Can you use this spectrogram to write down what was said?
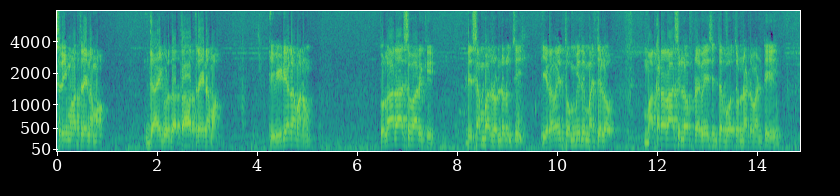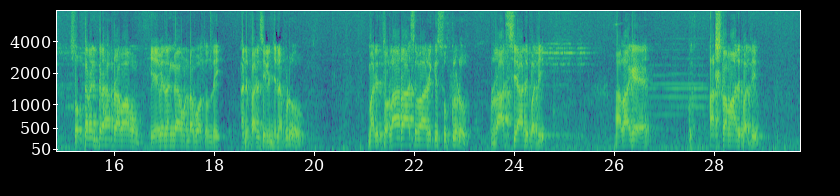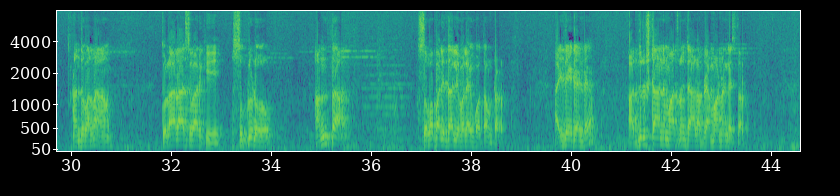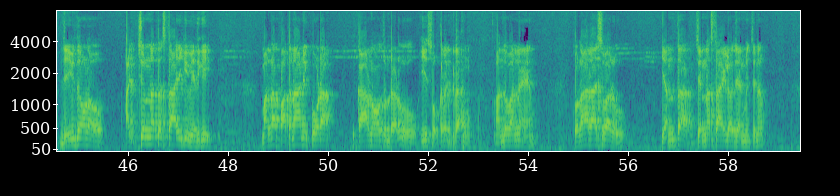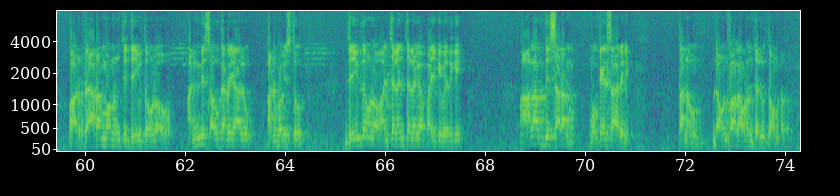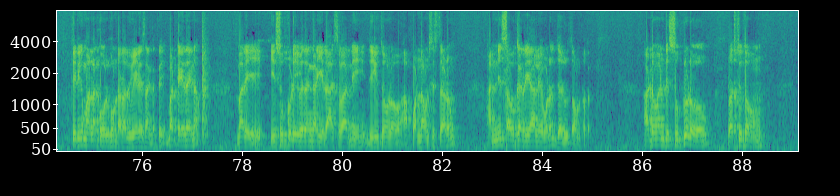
శ్రీమాత్రే నమ. జాయ్ గురు దత్తాత్రేయ నమ. ఈ వీడియోలో మనం తులారాశి వారికి డిసెంబర్ రెండు నుంచి ఇరవై తొమ్మిది మధ్యలో మకర రాశిలో ప్రవేశించబోతున్నటువంటి శుక్రగ్రహ ప్రభావం ఏ విధంగా ఉండబోతుంది అని పరిశీలించినప్పుడు మరి తులారాశి వారికి శుక్రుడు రాస్యాధిపతి అలాగే అష్టమాధిపతి అందువలన తులారాశి వారికి శుక్రుడు అంత శుభ ఫలితాలు ఇవ్వలేకపోతూ ఉంటాడు. అయితే ఏంటంటే అదృష్టాన్ని మాత్రం చాలా బ్రహ్మాండంగా ఇస్తాడు. జీవితంలో అత్యున్నత స్థాయికి వెదిగి మళ్ళా పతనానికి కూడా కారణమవుతుంటాడు ఈ శుక్రగ్రహం. అందువల్లనే తులారాశి వారు ఎంత చిన్న స్థాయిలో జన్మించినా వారు ప్రారంభం నుంచి జీవితంలో అన్ని సౌకర్యాలు అనుభవిస్తూ జీవితంలో అంచెలంచెలుగా పైకి వెదిగి ఆల్ ఆఫ్ ది సడన్ ఒకేసారి తను డౌన్ఫాల్ అవ్వడం జరుగుతూ ఉంటుంది. తిరిగి మళ్ళీ కోలుకుంటారు అది వేరే సంగతి. బట్ ఏదైనా మరి ఈ శుక్రుడు ఈ విధంగా ఈ రాశి వారిని జీవితంలో అప్ అండ్ డౌన్స్ ఇస్తాడు అన్ని సౌకర్యాలు ఇవ్వడం జరుగుతూ ఉంటుంది. అటువంటి శుక్రుడు ప్రస్తుతం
